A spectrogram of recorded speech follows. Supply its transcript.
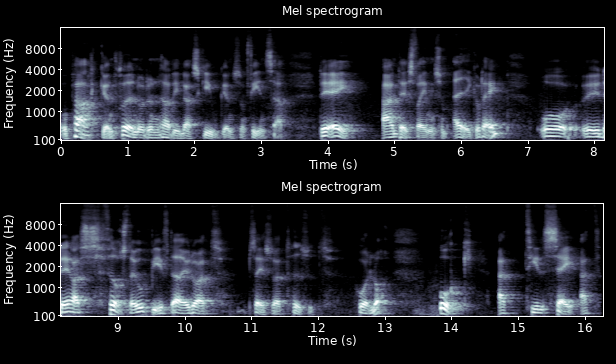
och parken, sjön och den här lilla skogen som finns här. Det är andelsföreningen som äger det. Och eh, deras första uppgift är ju då att se så att huset håller och att tillse att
